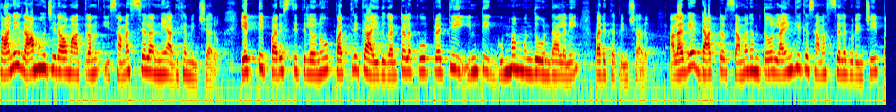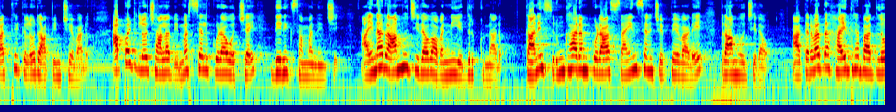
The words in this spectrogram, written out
కానీ రామోజీరావు మాత్రం ఈ సమస్యలన్నీ అధిగమించారు. ఎట్టి పరిస్థితిలోనూ పత్రిక ఐదు గంటలకు ప్రతి ఇంటి గుమ్మం ముందు ఉండాలని పరితపించాడు. అలాగే డాక్టర్ సమరంతో లైంగిక సమస్యల గురించి పత్రికలో రాపించేవాడు. అప్పటిలో చాలా విమర్శలు కూడా వచ్చాయి దీనికి సంబంధించి. అయినా రామోజీరావు అవన్నీ ఎదుర్కొన్నాడు కానీ శృంగారం కూడా సైన్స్ అని చెప్పేవాడే రామోజీరావు. ఆ తర్వాత హైదరాబాద్లో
